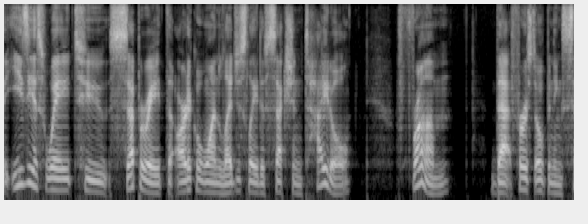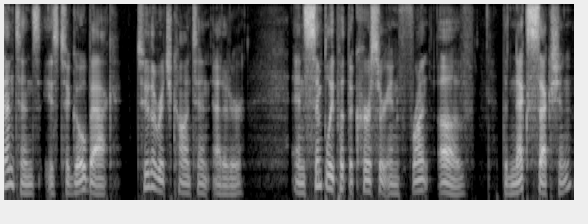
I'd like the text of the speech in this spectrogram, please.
the easiest way to separate the Article 1 legislative section title from that first opening sentence is to go back to the rich content editor and simply put the cursor in front of the next section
